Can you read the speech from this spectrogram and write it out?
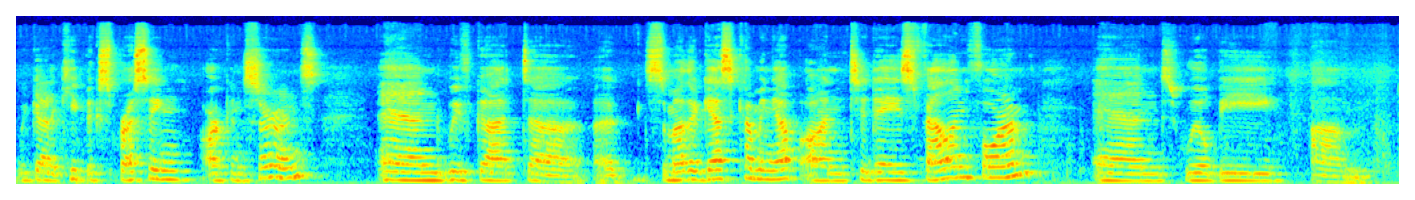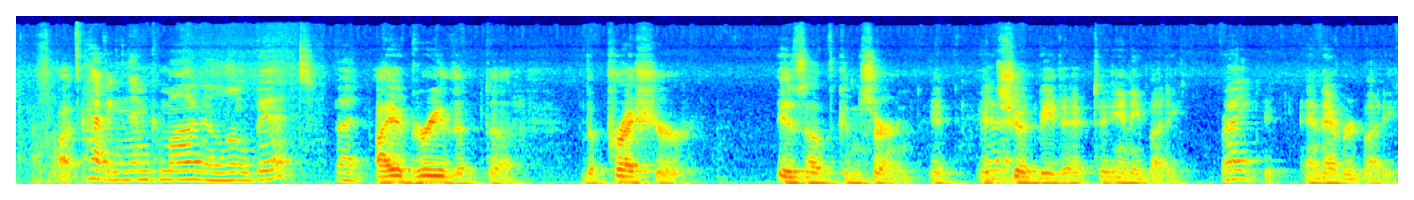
we got to keep expressing our concerns. And we've got uh, uh, some other guests coming up on today's Fallon Forum, and we'll be um, I- having them come on in a little bit. But I agree that the the pressure is of concern. It Yeah. it should be to, to anybody right, and everybody.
